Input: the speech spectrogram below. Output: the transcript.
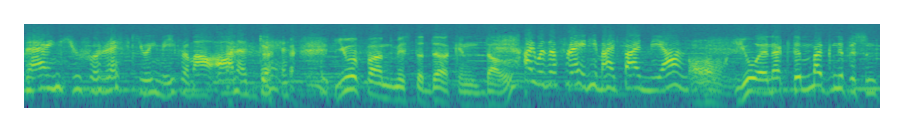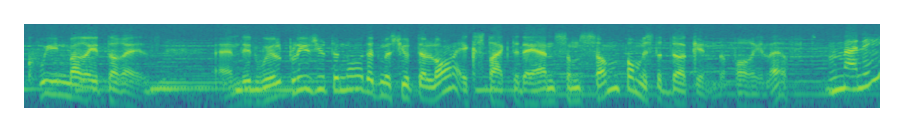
thank you for rescuing me from our honored guest. You found Mr. Durkin dull. I was afraid he might find me out. Oh, you enact a magnificent Queen Marie-Therese. And it will please you to know that Monsieur Talon extracted a handsome sum for Mr. Durkin before he left. Money?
